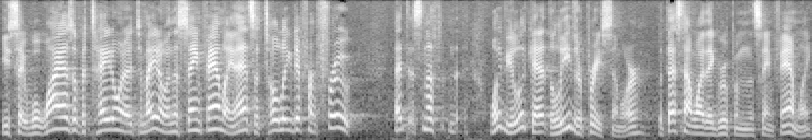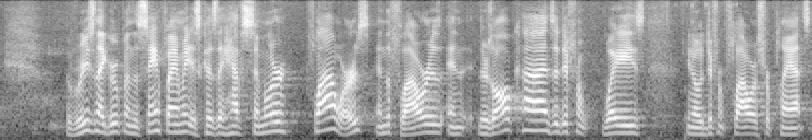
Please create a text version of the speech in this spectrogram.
you say, well, why is a potato and a tomato in the same family? That's a totally different fruit. That's nothing. Well, if you look at it, the leaves are pretty similar, but that's not why they group them in the same family. The reason they group them in the same family is because they have similar flowers, and the flowers, and there's all kinds of different ways, you know, different flowers for plants,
